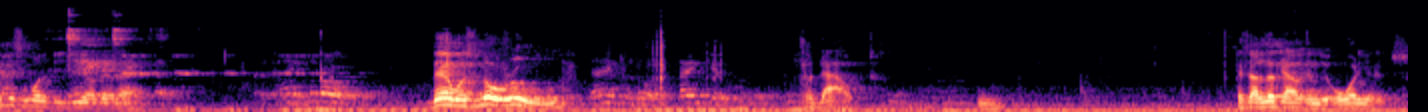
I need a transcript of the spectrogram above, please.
I just wanted to yield to that. There was no room Thank you, Lord. Thank you. For doubt. Hmm. As I look out in the audience,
